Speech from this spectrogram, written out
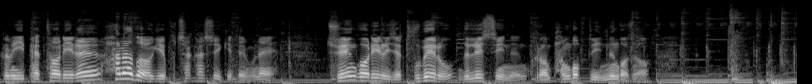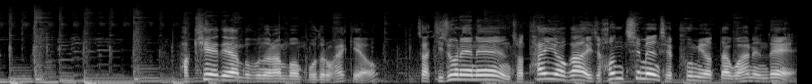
그럼 이 배터리를 하나 더 여기에 부착할 수 있기 때문에 주행 거리를 이제 두 배로 늘릴 수 있는 그런 방법도 있는 거죠. 바퀴에 대한 부분을 한번 보도록 할게요 자 기존에는 저 타이어가 이제 헌치맨 제품이었다고 하는데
